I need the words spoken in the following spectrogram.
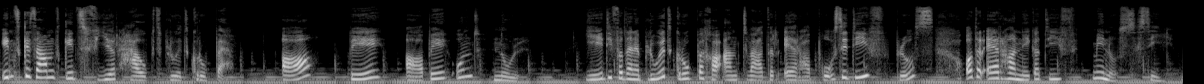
Insgesamt gibt es vier Hauptblutgruppen. A, B, AB und 0. Jede von diesen Blutgruppen kann entweder RH-positiv plus oder RH-negativ minus sein.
